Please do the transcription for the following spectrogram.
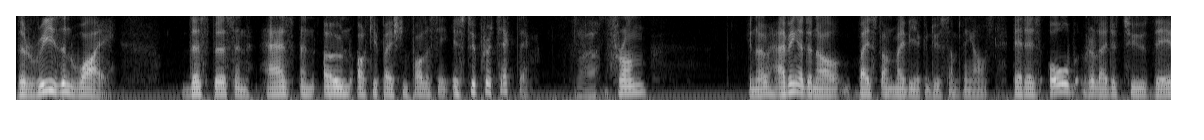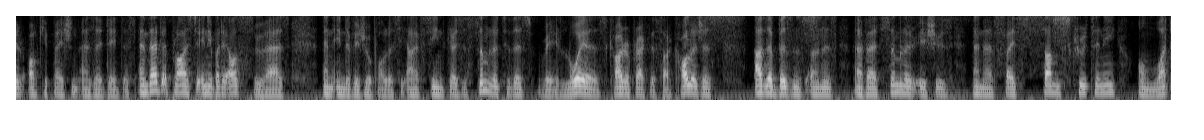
the reason why this person has an own occupation policy is to protect them uh. from you know having a denial based on maybe you can do something else. It is all related to their occupation as a dentist. And that applies to anybody else who has an individual policy. I've seen cases similar to this where lawyers chiropractors psychologists other business owners have had similar issues and have faced some scrutiny on what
